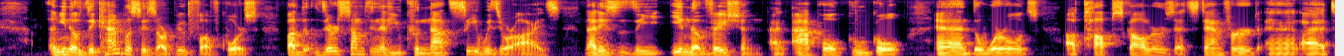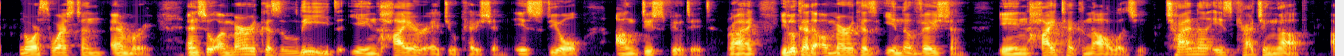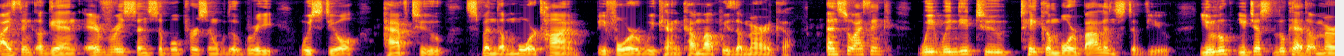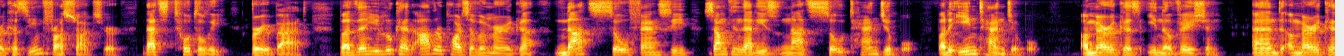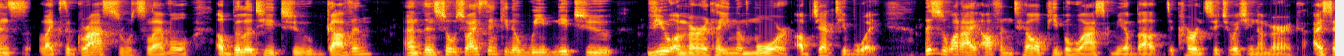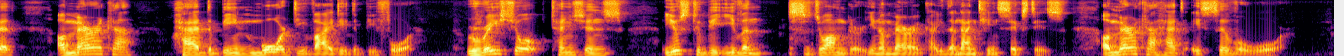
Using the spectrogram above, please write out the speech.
And you know, the campuses are beautiful, of course, but there's something that you could not see with your eyes. That is the innovation at Apple, Google, and the world's uh, top scholars at Stanford and at Northwestern, Emory. And so America's lead in higher education is still undisputed, right? You look at America's innovation in high technology. China is catching up. I think, again, every sensible person would agree we still have to spend more time before we can come up with America. And so I think we, we need to take a more balanced view. You look, you just look at America's infrastructure. That's totally very bad. But then you look at other parts of America, not so fancy, something that is not so tangible, but intangible. America's innovation and Americans like the grassroots level ability to govern. And then so so I think you know we need to view America in a more objective way. This is what I often tell people who ask me about the current situation in America. I said America had been more divided before. Racial tensions used to be even stronger in America in the 1960s. America had a civil war.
